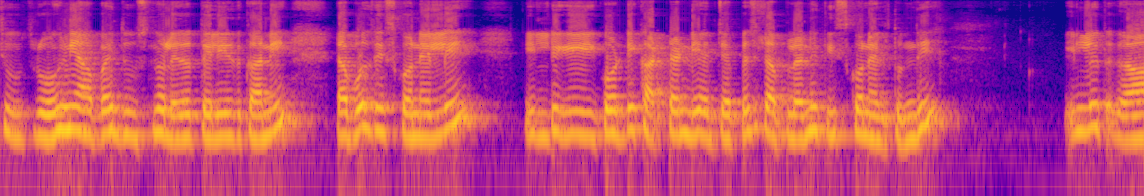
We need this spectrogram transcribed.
చూ రోహిణి అబ్బాయి చూస్తుందో లేదో తెలియదు కానీ డబ్బులు తీసుకొని వెళ్ళి ఇంటికి కొట్టి కట్టండి అని చెప్పేసి డబ్బులన్నీ తీసుకొని వెళ్తుంది. ఇల్లు ఆ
